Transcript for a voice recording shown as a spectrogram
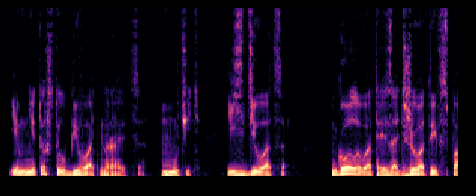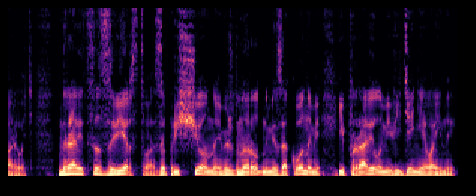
Им не то что убивать нравится, мучить, издеваться, головы отрезать, животы вспарывать. Нравится зверство, запрещенное международными законами и правилами ведения войны.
